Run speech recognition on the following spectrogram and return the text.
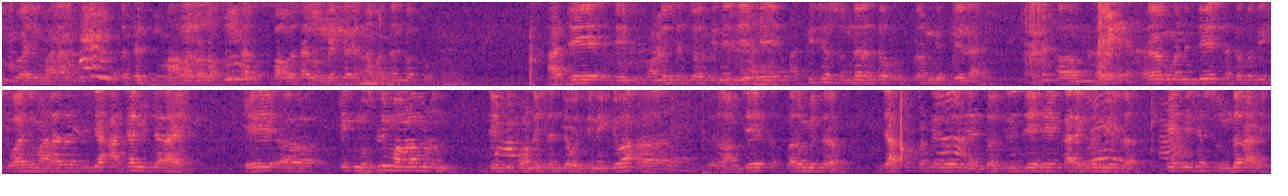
शिवाजी महाराज तसेच महामानव डॉक्टर बाबासाहेब आंबेडकर यांना वंदन करतो. आज जे जे पी फाउंडेशनच्या वतीने जे हे अतिशय सुंदर असं उपक्रम घेतलेलं आहे. खरं खरं म्हणजे छत्रपती शिवाजी महाराजांचे जे आचार विचार आहेत हे एक मुस्लिम मावळा म्हणून जे पी फाउंडेशनच्या वतीने किंवा आमचे परममित्र जाफर पटेल यांच्या वतीने जे हे कार्यक्रम घेतलं हे अतिशय सुंदर आहे.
